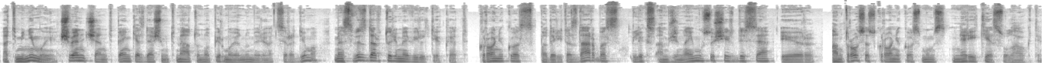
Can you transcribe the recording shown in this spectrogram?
atminimui, švenčiant 50 metų nuo pirmojo numerio atsiradimo, mes vis dar turime vilti, kad kronikos padarytas darbas liks amžinai mūsų širdise ir antrosios kronikos mums nereikės sulaukti,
